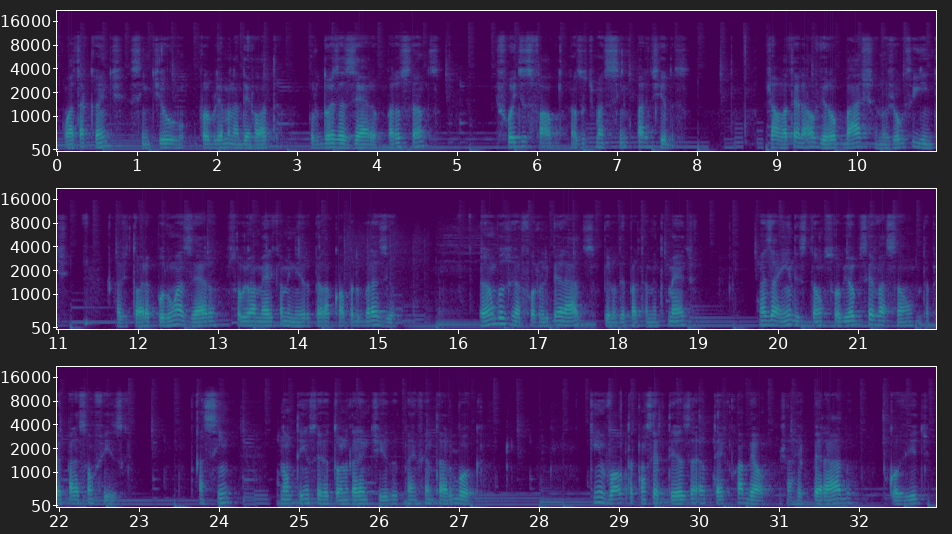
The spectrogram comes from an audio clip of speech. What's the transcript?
O atacante sentiu problema na derrota por 2 a 0 para o Santos e foi desfalque nas últimas cinco partidas. Já o lateral virou baixa no jogo seguinte, a vitória por 1 a 0 sobre o América Mineiro pela Copa do Brasil. Ambos já foram liberados pelo departamento médico, mas ainda estão sob observação da preparação física. Assim, não tem o seu retorno garantido para enfrentar o Boca. Quem volta com certeza é o técnico Abel, já recuperado do Covid.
